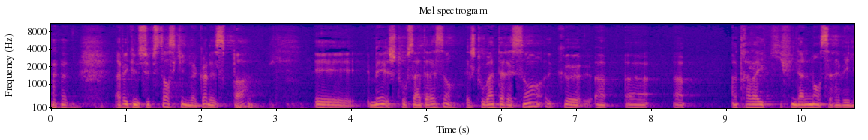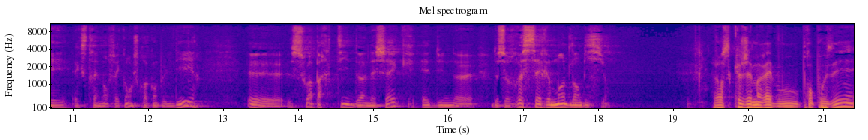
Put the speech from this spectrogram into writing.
avec une substance qu'ils ne connaissent pas. Et, mais je trouve ça intéressant. Et je trouve intéressant qu'un un, travail qui finalement s'est révélé extrêmement fécond, je crois qu'on peut le dire, euh, soit parti d'un échec et de ce resserrement de l'ambition. Alors ce que j'aimerais vous proposer,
